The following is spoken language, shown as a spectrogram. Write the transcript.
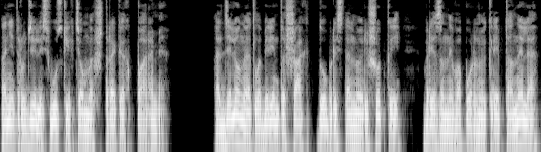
Они трудились в узких темных штреках парами. Отделенный от лабиринта шахт доброй стальной решеткой, врезанной в опорную крепь тоннеля,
